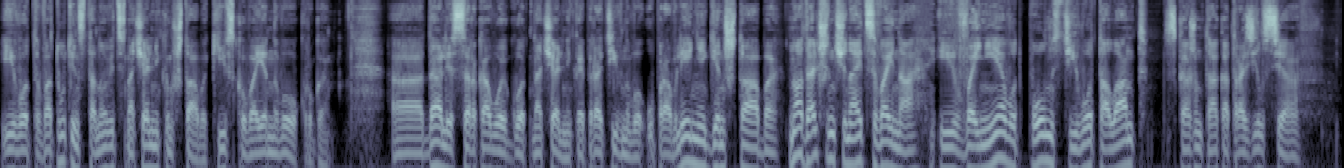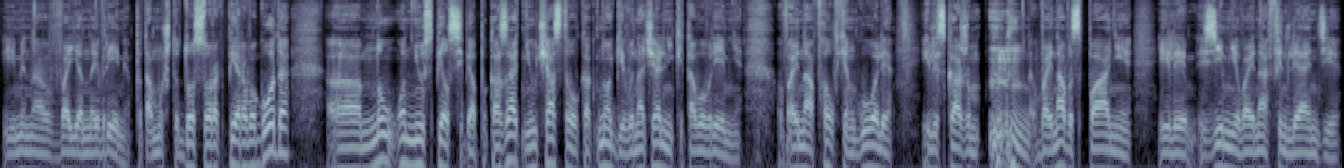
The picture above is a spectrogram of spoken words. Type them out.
И вот Ватутин становится начальником штаба Киевского военного округа. А, далее 40 год начальник оперативного управления Генштаба. Ну а дальше начинается война. И в войне вот полностью его талант, скажем так, отразился именно в военное время, потому что до 41 года, э, ну, он не успел себя показать, не участвовал, как многие военачальники того времени. Война в Холхенголе, или, скажем, война в Испании, или зимняя война в Финляндии.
